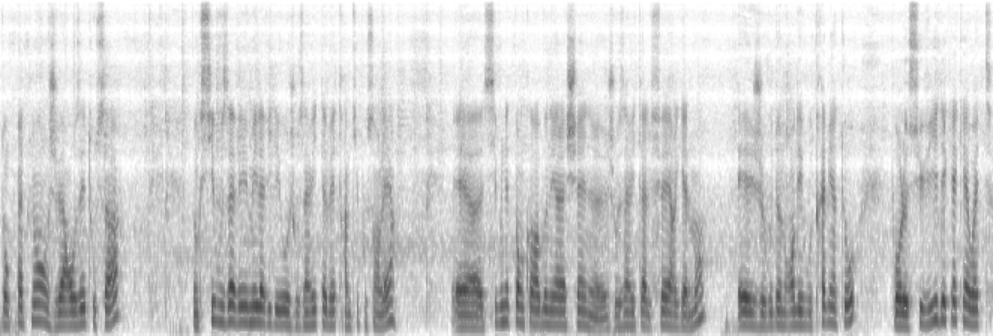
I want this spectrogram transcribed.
Donc maintenant, je vais arroser tout ça. Donc si vous avez aimé la vidéo, je vous invite à mettre un petit pouce en l'air. Euh, si vous n'êtes pas encore abonné à la chaîne, euh, je vous invite à le faire également. Et je vous donne rendez-vous très bientôt pour le suivi des cacahuètes.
